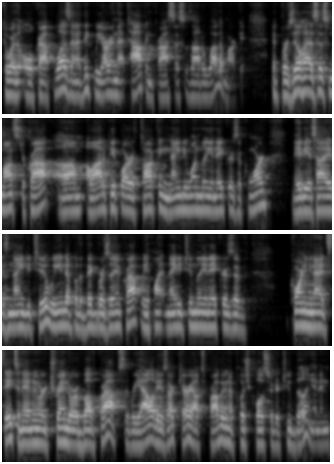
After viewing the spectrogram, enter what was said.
to where the old crop was. And i think we are in that topping process without a weather market. If brazil has this monster crop um, a lot of people are talking 91 million acres of corn maybe as high as 92 we end up with a big brazilian crop. We plant 92 million acres of corn in the united states and anywhere trend or above crops the reality is our carryout's probably going to push closer to 2 billion and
